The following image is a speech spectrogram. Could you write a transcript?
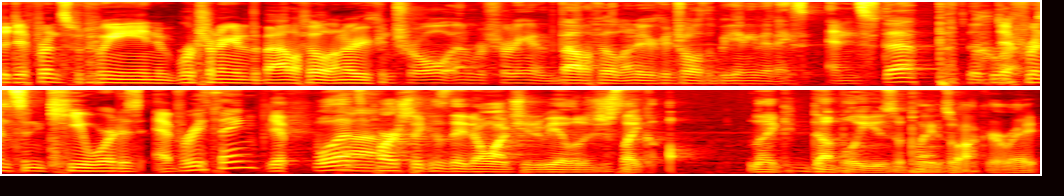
the difference between returning it to the battlefield under your control and returning it to the battlefield under your control at the beginning of the next end step. The difference in keyword is everything. Yep. Well, that's partially because they don't want you to be able to just like like double use a planeswalker, right?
